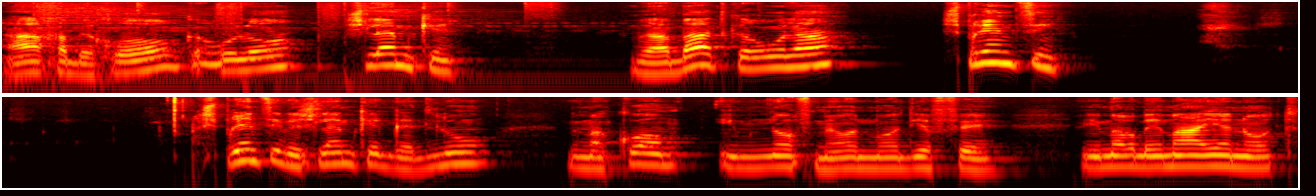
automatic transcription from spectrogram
האח הבכור קראו לו שלמקה, והבת קראו לה שפרינצי. שפרינצי ושלמקה גדלו במקום עם נוף מאוד מאוד יפה ועם הרבה מעיינות.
